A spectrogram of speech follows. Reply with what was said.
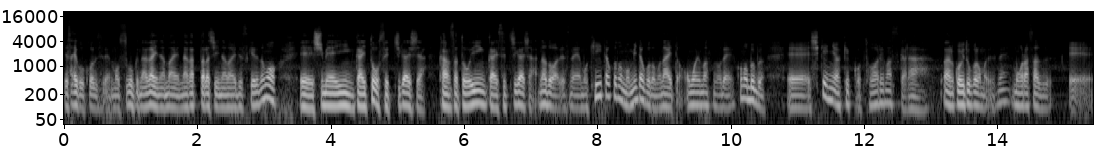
で最後ここですねもうすごく長い名前長ったらしい名前ですけれども、えー、指名委員会等設置会社監査等委員会設置会社などはですねもう聞いたことも見たこともないと思いますのでこの部分、えー、試験には結構問われますからあのこういうところもですね漏らさず、え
